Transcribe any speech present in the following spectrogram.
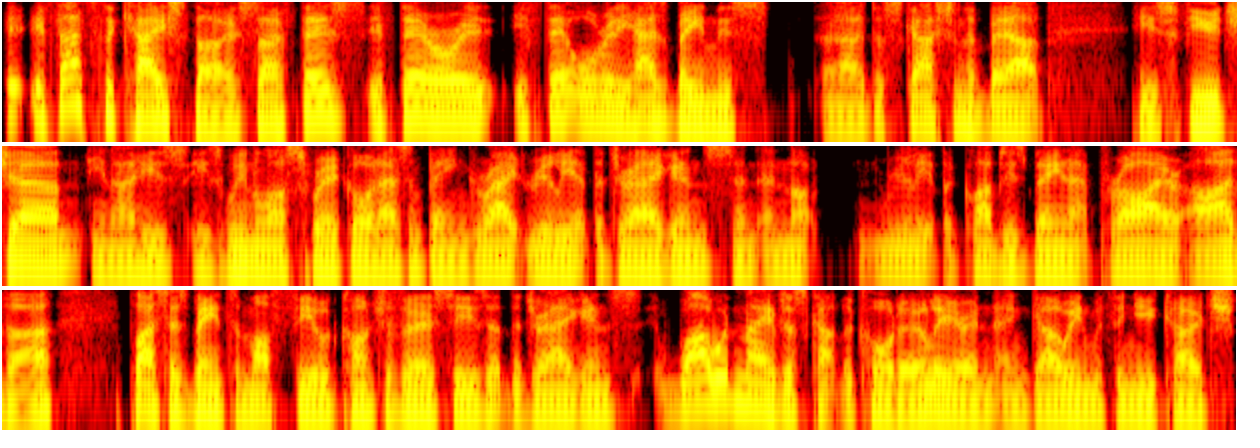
If that's the case, though, so if there's if there already if there already has been this uh, discussion about his future. You know, his his win loss record hasn't been great really at the Dragons and, and not really at the clubs he's been at prior either. Plus, there's been some off field controversies at the Dragons. Why wouldn't they have just cut the cord earlier and, and go in with the new coach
